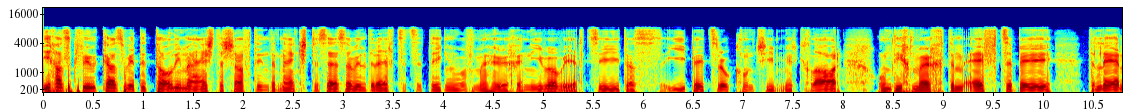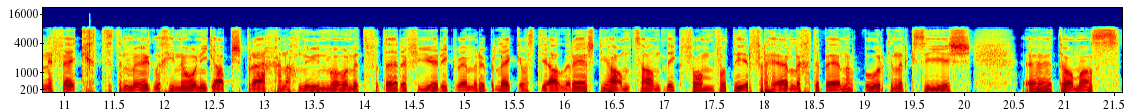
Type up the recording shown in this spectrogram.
ich habe das Gefühl, es wird eine tolle Meisterschaft in der nächsten Saison, weil der FCZ irgendwo auf einem höheren Niveau wird sein. Dass IB zurückkommt, scheint mir klar. Und ich möchte dem FCB den Lerneffekt, der mögliche, noch absprechen nach neun Monaten von dieser Führung, wenn wir überlegen, was die allererste Amtshandlung vom von dir verherrlichten Bernhard Burgener war, äh, Thomas.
